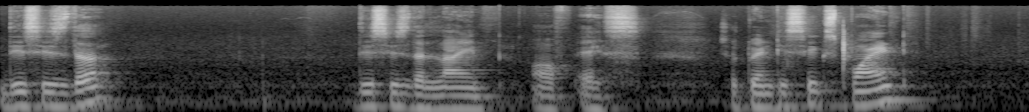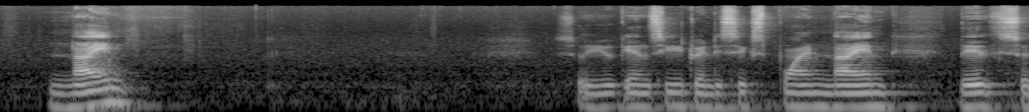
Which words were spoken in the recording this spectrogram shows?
this is the this is the line of s. So 26.9 so you can see 26.9 there so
